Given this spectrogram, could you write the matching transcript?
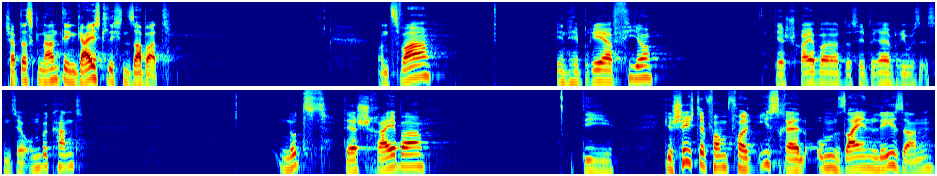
Ich habe das genannt den geistlichen Sabbat. Und zwar in Hebräer 4, der Schreiber des Hebräerbriefes ist uns ja unbekannt, nutzt der Schreiber die Geschichte vom Volk Israel, um seinen Lesern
